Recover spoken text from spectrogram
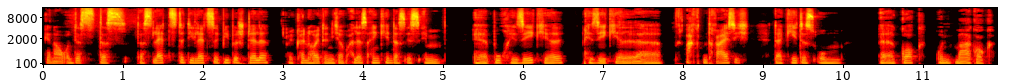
Genau. Und das, das, das letzte, die letzte Bibelstelle, wir können heute nicht auf alles eingehen, das ist im äh, Buch Hesekiel, Hesekiel äh, 38, da geht es um äh, Gog und Magog.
